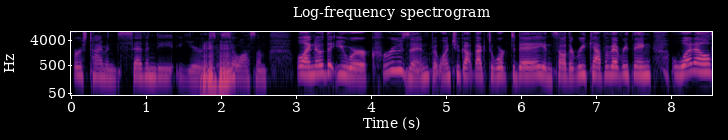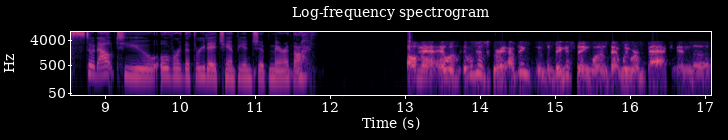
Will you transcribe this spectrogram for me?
First time in 70 years. Mhm. So awesome. Well, I know that you were cruising, but once you got back to work today and saw the recap of everything, what else stood out to you over the three day championship marathon? Oh man, it was it was just great. I think the, biggest thing was that we were back in the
